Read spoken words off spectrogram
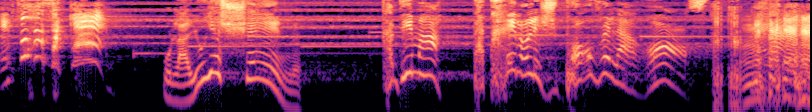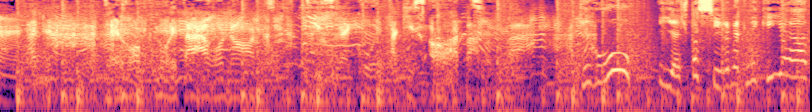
איפה הזקן? אולי הוא ישן. קדימה, תתחילו לשבור ולהרוס. תרוקנו את הארונות, תזרקו את הכיסאות. תראו, יש בסיר נקניקיות.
